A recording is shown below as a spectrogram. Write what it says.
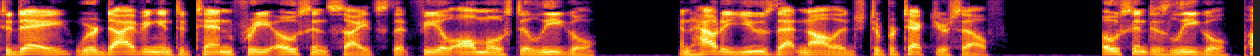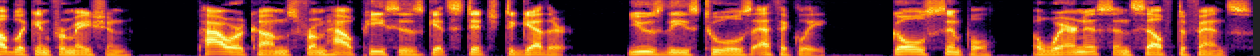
Today, we're diving into 10 free OSINT sites that feel almost illegal, and how to use that knowledge to protect yourself. OSINT is legal, public information. Power comes from how pieces get stitched together. Use these tools ethically. Goals simple, awareness and self-defense.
